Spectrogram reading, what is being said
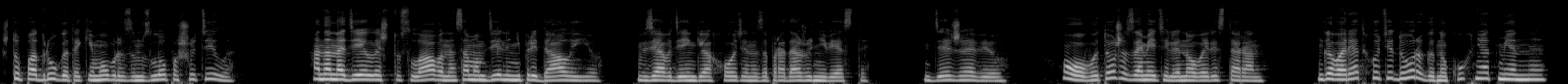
что подруга таким образом зло пошутила. Она надеялась, что Слава на самом деле не предал ее, взяв деньги Охотина за продажу невесты. Дежавю. О, вы тоже заметили новый ресторан? Говорят, хоть и дорого, но кухня отменная.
